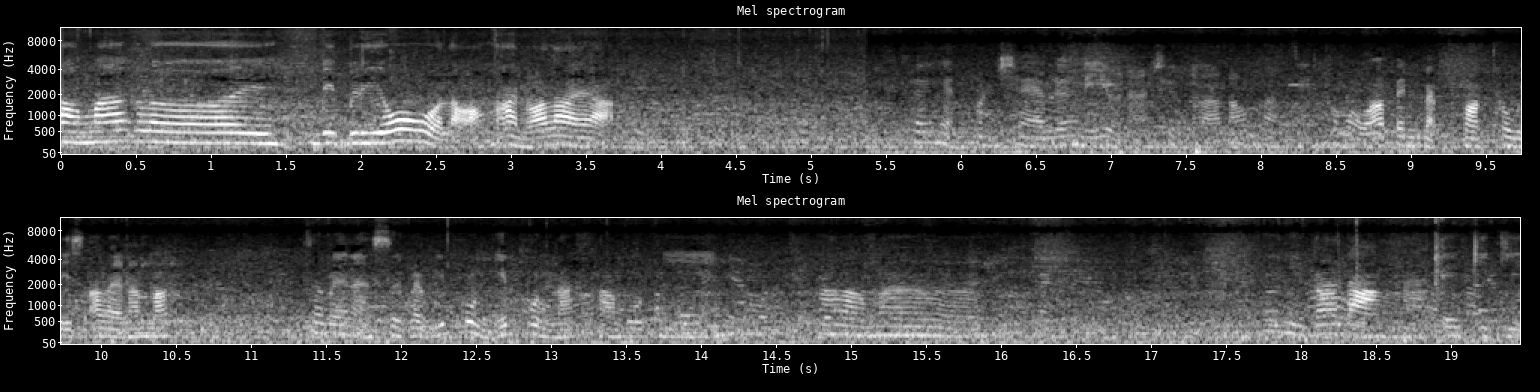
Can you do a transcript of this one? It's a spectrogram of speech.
รักมากเลยบิบลิโอเหรอ อ่านว่าอะไรอะเคยเห็นคนแชร์เรื่องนี้อยู่นะถึงเวลาเล่าความจริงเขาบอกว่าเป็นแบบ plot twist อะไรนั่นปะจะเป็นหนังสือแบบญี่ปุ่น ญี่ปุ่นนะคะบูธนี้น่ารักมากเลยเรื่องนี้ก็ดังนะเอกิกิ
